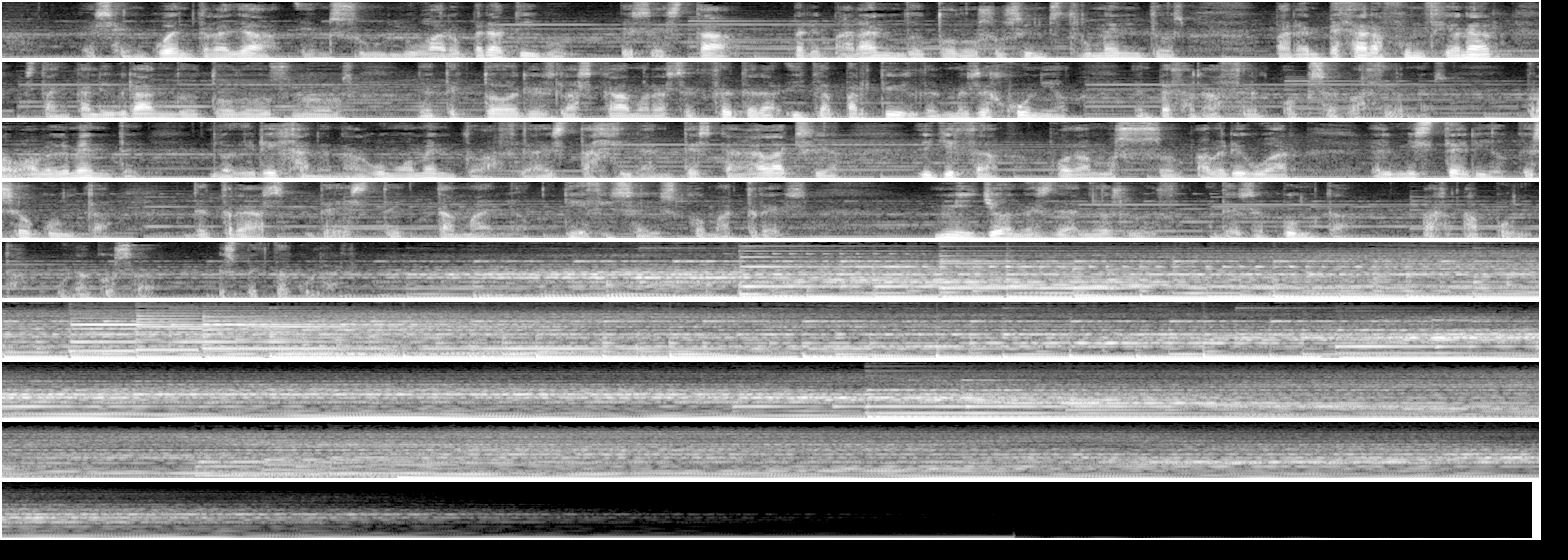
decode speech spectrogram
se encuentra ya en su lugar operativo, se está preparando todos sus instrumentos para empezar a funcionar, están calibrando todos los detectores, las cámaras, etcétera, y que a partir del mes de junio empezará a hacer observaciones. Probablemente lo dirijan en algún momento hacia esta gigantesca galaxia y quizá podamos averiguar el misterio que se oculta detrás de este tamaño, 16,3 millones de años luz desde punta a punta, una cosa espectacular.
